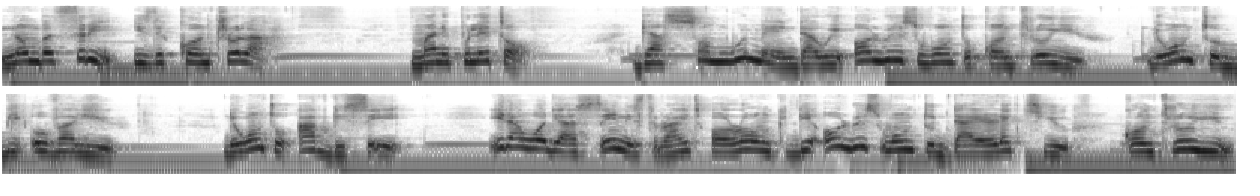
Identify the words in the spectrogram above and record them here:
Number three is the controller, manipulator. There are some women that will always want to control you, they want to be over you, they want to have the say. Either what they are saying is right or wrong, they always want to direct you, control you.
